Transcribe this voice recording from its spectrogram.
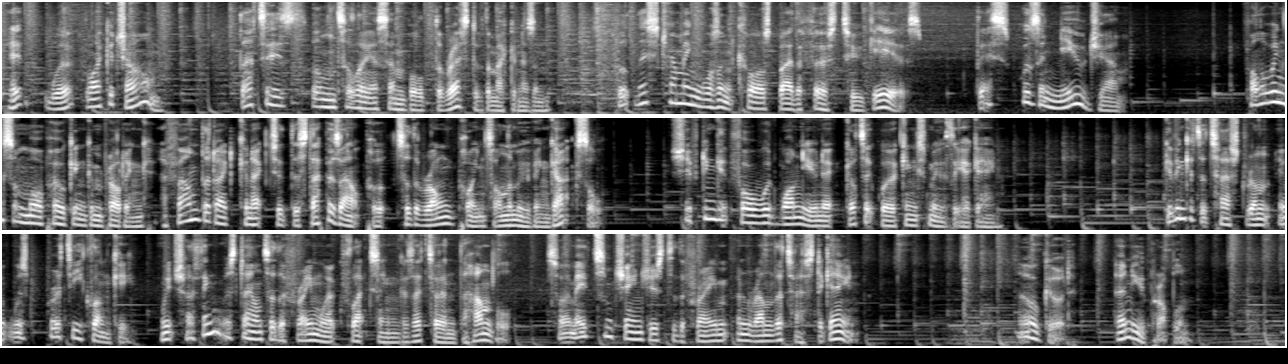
It worked like a charm. That is, until I assembled the rest of the mechanism. But this jamming wasn't caused by the first two gears. This was a new jam. Following some more poking and prodding, I found that I'd connected the stepper's output to the wrong point on the moving axle. Shifting it forward one unit got it working smoothly again. Giving it a test run, it was pretty clunky, which I think was down to the framework flexing as I turned the handle, so I made some changes to the frame and ran the test again. Oh good, a new problem.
